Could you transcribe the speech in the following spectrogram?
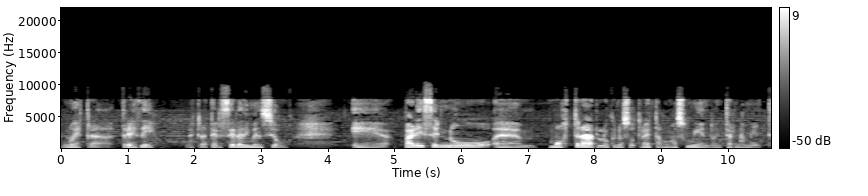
nuestra 3D, nuestra tercera dimensión, eh, parece no eh, mostrar lo que nosotros estamos asumiendo internamente.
